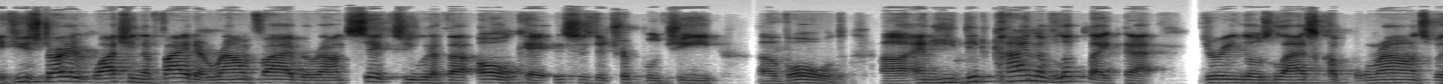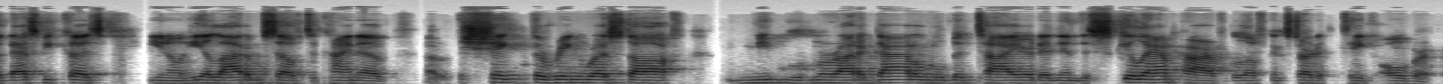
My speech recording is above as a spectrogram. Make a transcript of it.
if you started watching the fight at round five or round six, you would have thought, oh, okay, this is the Triple G of old. Uh, and he did kind of look like that during those last couple rounds, but that's because you know he allowed himself to kind of uh, shake the ring rust off. Murata got a little bit tired, and then the skill and power of Golovkin started to take over.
